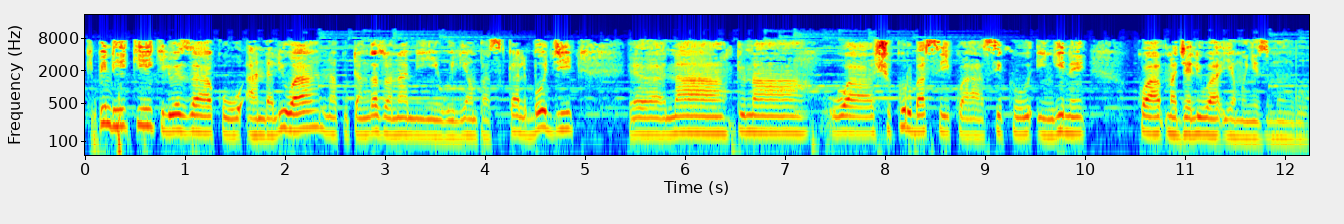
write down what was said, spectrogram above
Kipindi hiki kiliweza kuandaliwa na kutangazwa nami William Pascal Boji, na tunawashukuru basi kwa siku ingine, kwa majaliwa ya Mwenyezi Mungu.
